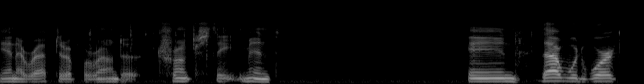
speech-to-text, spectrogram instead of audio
and I wrapped it up around a trunc statement and that would work,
